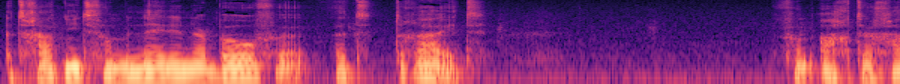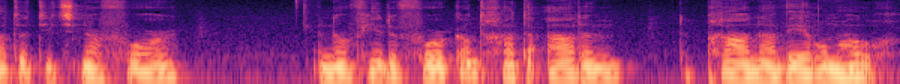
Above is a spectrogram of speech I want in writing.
Het gaat niet van beneden naar boven, het draait. Van achter gaat het iets naar voren. En dan via de voorkant gaat de adem, de prana, weer omhoog.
